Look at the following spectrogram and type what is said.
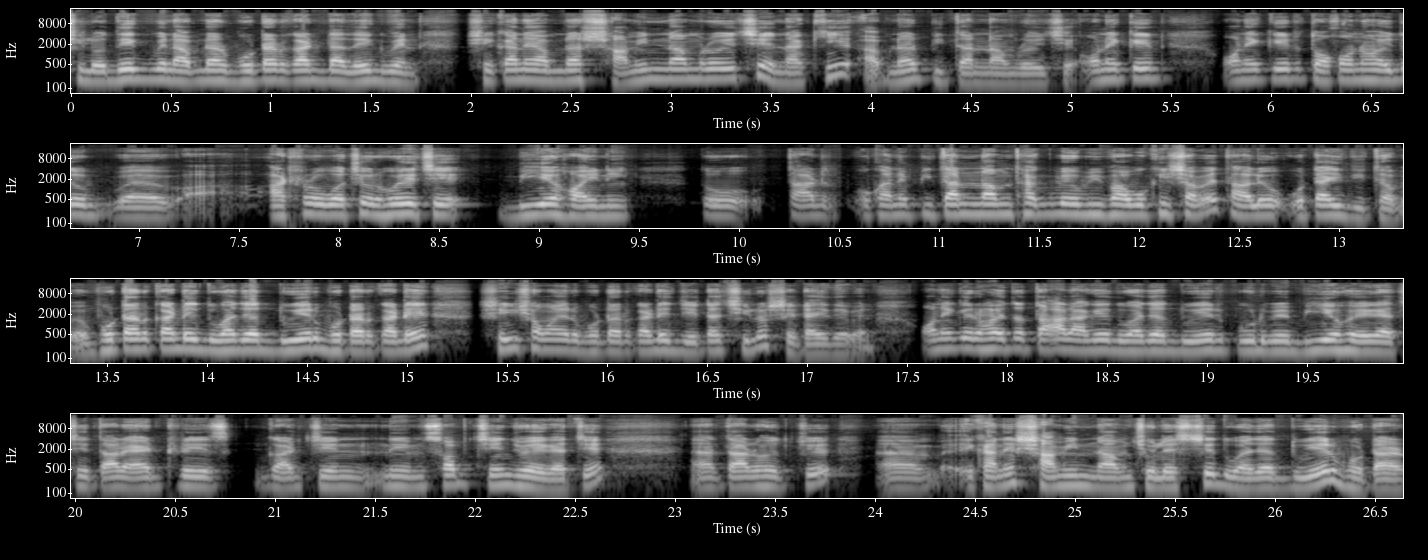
ছিল, দেখবেন আপনার ভোটার কার্ডটা দেখবেন, সেখানে আপনার স্বামীর নাম রয়েছে নাকি আপনার পিতার নাম রয়েছে। অনেকের অনেকের তখন হয়তো আঠেরো বছর হয়েছে, বিয়ে হয়নি। তো তার ওখানে পিতার নাম থাকবে অভিভাবক হিসাবে, তাহলে ওটাই দিতে হবে। ভোটার কার্ডে দু হাজার দুইয়ের ভোটার কার্ডে, সেই সময়ের ভোটার কার্ডে যেটা ছিল সেটাই দেবেন। অনেকের হয়তো তার আগে দু হাজার দুইয়ের পূর্বে বিয়ে হয়ে গেছে, তার অ্যাড্রেস গার্জেন নেম সব চেঞ্জ হয়ে গেছে। তার হচ্ছে এখানে স্বামীর নাম চলে এসছে দু হাজার দুইয়ের ভোটার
